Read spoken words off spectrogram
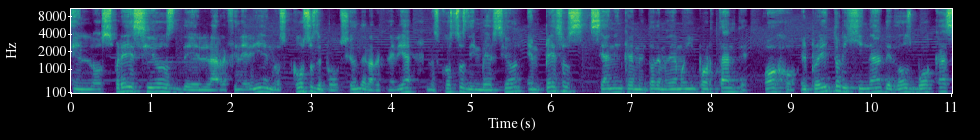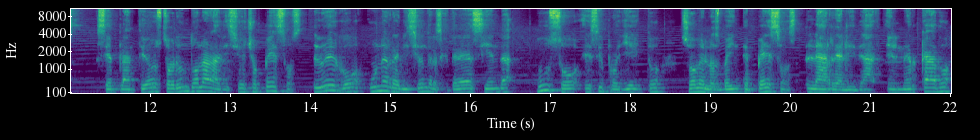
en los precios de la refinería, en los costos de producción de la refinería, en los costos de inversión en pesos se han incrementado de manera muy importante. Ojo, el proyecto original de Dos Bocas se planteó sobre un dólar a 18 pesos. Luego, una revisión de la Secretaría de Hacienda puso ese proyecto sobre los 20 pesos. La realidad, el mercado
